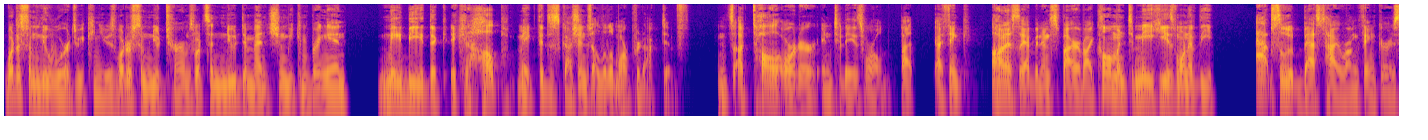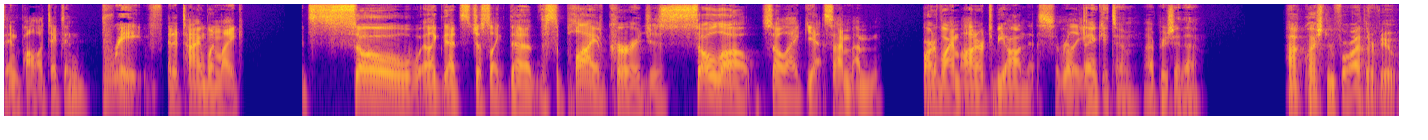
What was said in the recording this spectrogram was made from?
what are some new words we can use? What are some new terms? What's a new dimension we can bring in? Maybe the, it can help make the discussions a little more productive. It's a tall order in today's world, but I think honestly, I've been inspired by Coleman. To me, he is one of the absolute best high rung thinkers in politics and brave at a time when like it's so like that's just like the the supply of courage is so low. So like yes, I'm I'm part of why I'm honored to be on this. Oh, really, oh, thank you, Tim. I appreciate that. A question for either of you:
